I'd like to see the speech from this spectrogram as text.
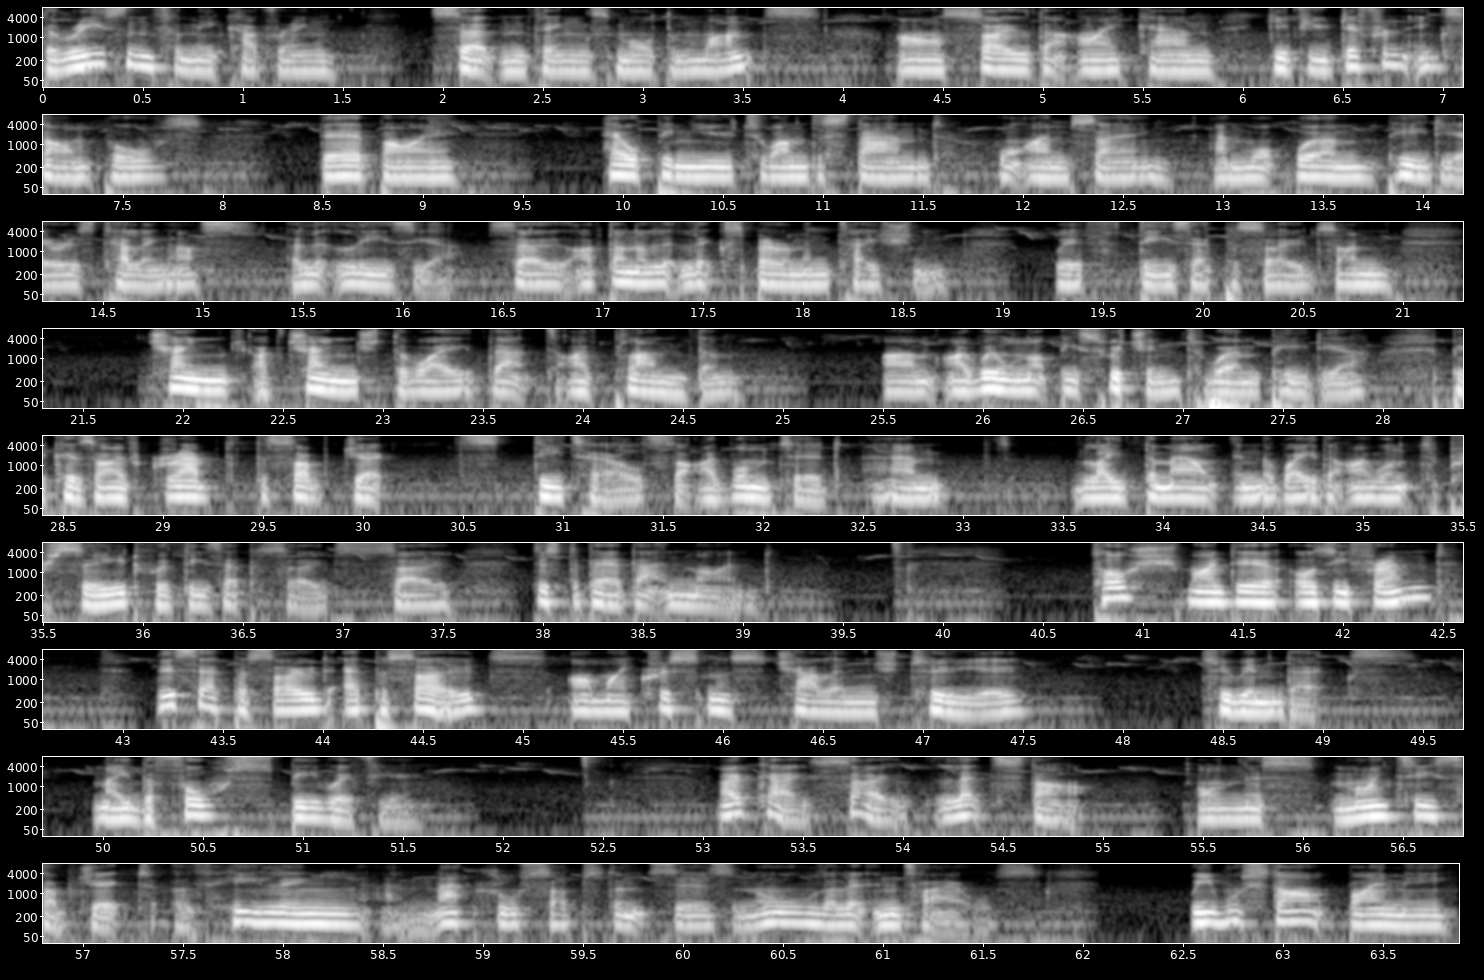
The reason for me covering certain things more than once are so that I can give you different examples, thereby helping you to understand what I'm saying and what Wurmpedia is telling us a little easier. So I've done a little experimentation with these episodes. I'm change I've changed the way that I've planned them. Um, I will not be switching to Wurmpedia because I've grabbed the subject's details that I wanted and laid them out in the way that I want to proceed with these episodes. So just to bear that in mind. Tosh, my dear Aussie friend, this episode, episodes, are my Christmas challenge to you, to Index. May the Force be with you. Okay, so let's start on this mighty subject of healing and natural substances and all that it entails. We will start by me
